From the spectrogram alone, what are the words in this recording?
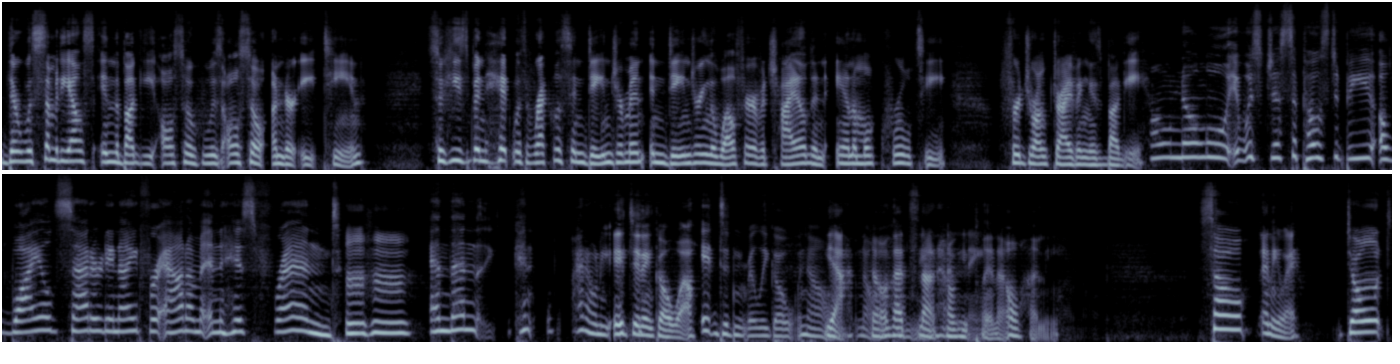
There was somebody else in the buggy also who was also under 18. So he's been hit with reckless endangerment, endangering the welfare of a child, and animal cruelty for drunk driving his buggy. Oh no, it was just supposed to be a wild Saturday night for Adam and his friend. Mm-hmm. And then can I don't even It didn't go well. it didn't really go no. yeah, no, that's honey, not how he planned it. Oh, honey. So anyway, don't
